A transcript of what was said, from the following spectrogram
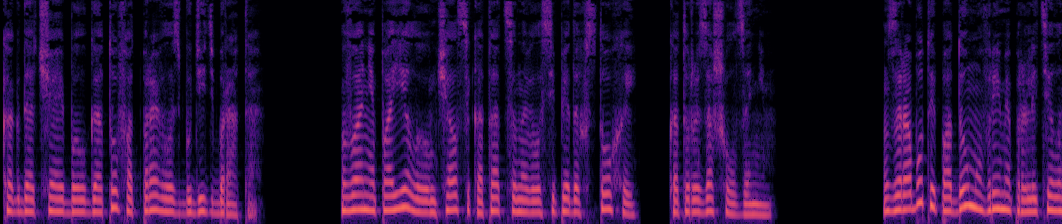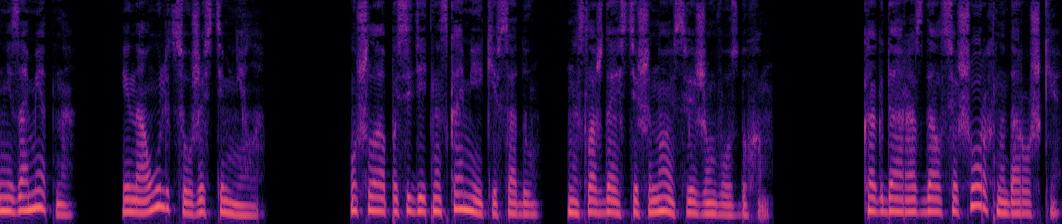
Когда чай был готов, отправилась будить брата. Ваня поел и умчался кататься на велосипедах с Тохой, который зашел за ним. За работой по дому время пролетело незаметно, и на улице уже стемнело. Ушла посидеть на скамейке в саду, наслаждаясь тишиной и свежим воздухом. Когда раздался шорох на дорожке,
